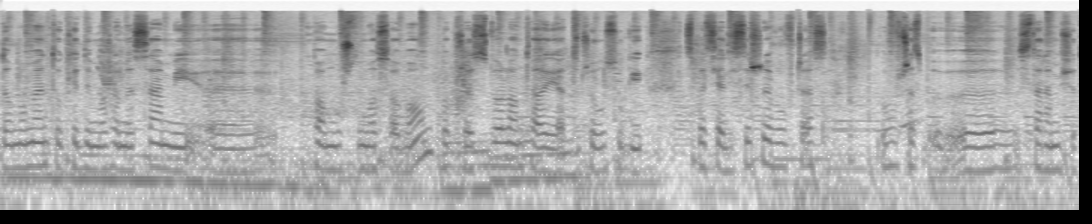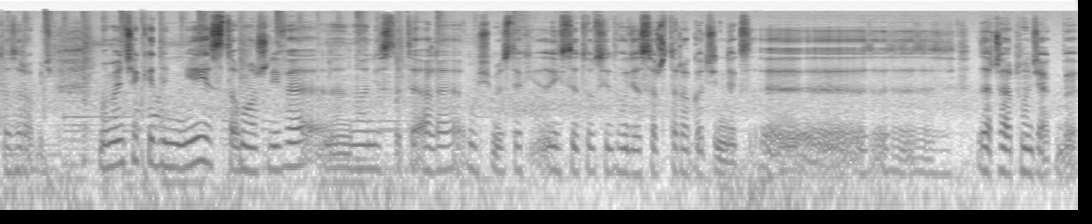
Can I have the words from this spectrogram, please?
do momentu, kiedy możemy sami e, pomóc tym osobom poprzez wolontariat czy usługi specjalistyczne, wówczas, wówczas e, staramy się to zrobić. W momencie, kiedy nie jest to możliwe, no niestety, ale musimy z tych instytucji 24-godzinnych e, zaczerpnąć jakby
